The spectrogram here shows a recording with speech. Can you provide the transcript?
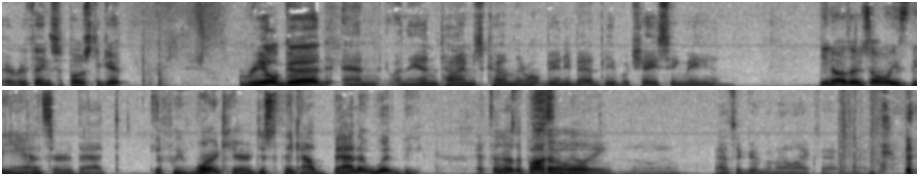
everything's supposed to get real good, and when the end times come, there won't be any bad people chasing me. And You know, there's always the answer that if we weren't here, just think how bad it would be. That's another possibility. oh, well, that's a good one. I like that one.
